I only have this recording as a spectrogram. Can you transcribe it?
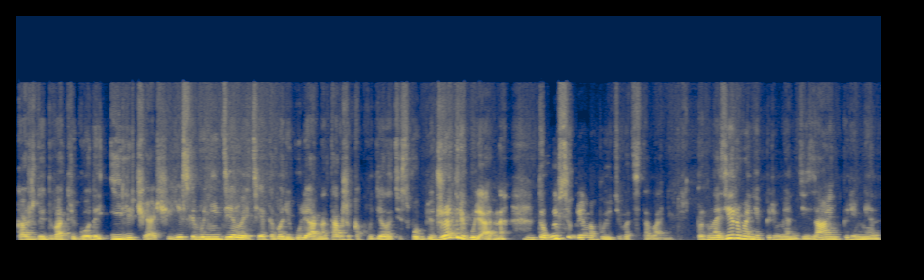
каждые 2-3 года или чаще. Если вы не делаете этого регулярно, так же, как вы делаете свой бюджет регулярно, то вы все время будете в отставании. Прогнозирование перемен, дизайн перемен,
